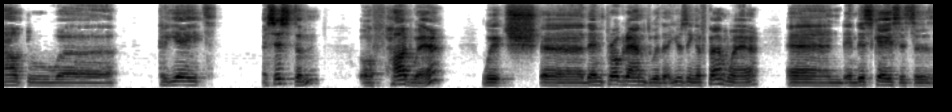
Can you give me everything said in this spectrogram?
how to create a system of hardware which then programmed with using a firmware and in this case, it's, a,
